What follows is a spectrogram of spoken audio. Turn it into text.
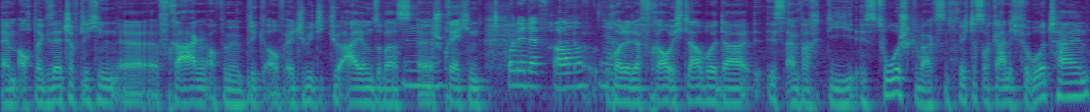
Ähm, auch bei gesellschaftlichen äh, Fragen, auch wenn wir mit Blick auf LGBTQI und sowas äh, mhm. sprechen. Rolle der Frau. Ja. Rolle der Frau. Ich glaube, da ist einfach die historisch gewachsen. Ich möchte das auch gar nicht verurteilen,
